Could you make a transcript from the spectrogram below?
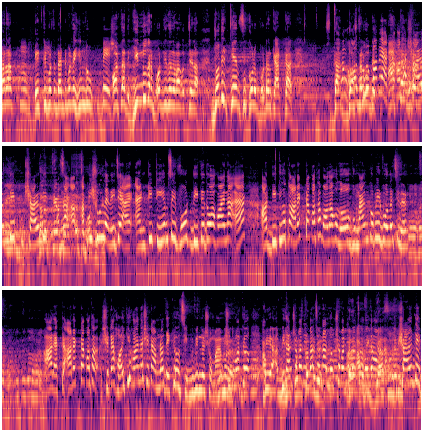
তারা eighty percent ninety percent Hindu. অর্থাৎ হিন্দুদের ভোট দিতে দেওয়া হচ্ছে না। যদি টিএমসি কোনো ভোটারকে আটকায় আপনি শুনলেন এই যে অ্যান্টি টিএমসি ভোট দিতে দেওয়া হয় না এক আর দ্বিতীয়ত আরেকটা কথা বলা হলো হুমায়ুন কবির বলেছিলেন আর একটা আরেকটা কথা সেটা হয় কি হয় না সেটা আমরা দেখেওছি বিভিন্ন সময় আমি শুধুমাত্র বিধানসভা নির্বাচন আর লোকসভা নির্বাচন বলে হবে না সায়নদীপ।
